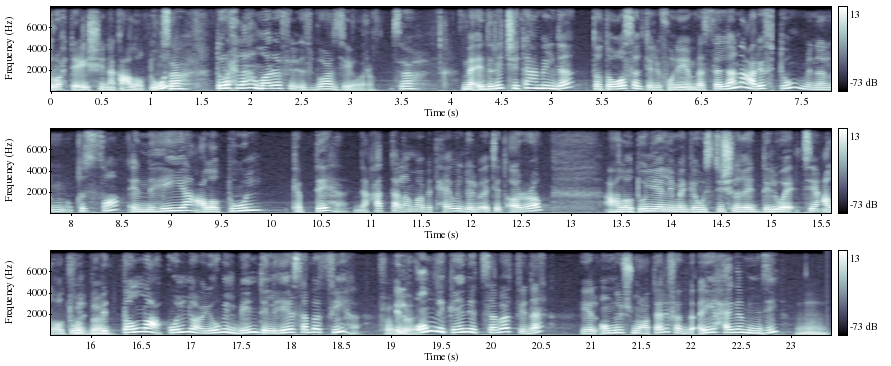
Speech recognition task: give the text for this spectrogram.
تروح تعيش هناك على طول. صح. تروح لها مرة في الأسبوع زيارة. صح. ما قدرتش تعمل ده تتواصل تليفونيا. بس اللي أنا عرفته من القصة إن هي على طول كبتها. ده حتى لما بتحاول دلوقتي تقرب على طول يا اللي ما اتجوزتيش لغاية دلوقتي على طول اتفضلي. بتطلع كل عيوب البنت اللي هي سبب فيها اتفضلي. الأم كانت سبب في ده هي الأم مش معترفة بأي حاجة من دي مم.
